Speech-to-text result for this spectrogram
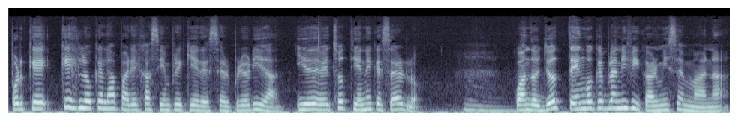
Porque, ¿qué es lo que la pareja siempre quiere? Ser prioridad. Y de hecho tiene que serlo. Mm. Cuando yo tengo que planificar mi semana,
